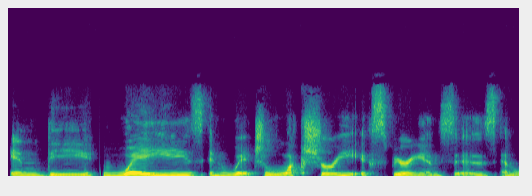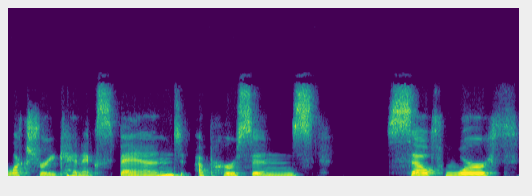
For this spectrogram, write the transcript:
in the ways in which luxury experiences and luxury can expand a person's self worth,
